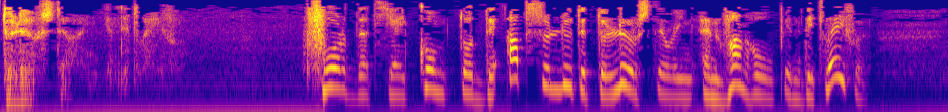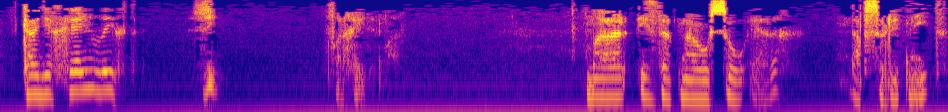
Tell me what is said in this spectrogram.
teleurstelling in dit leven. Voordat jij komt tot de absolute teleurstelling en wanhoop in dit leven, kan je geen licht zien. Vergeet het maar. Maar is dat nou zo erg? Absoluut niet.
